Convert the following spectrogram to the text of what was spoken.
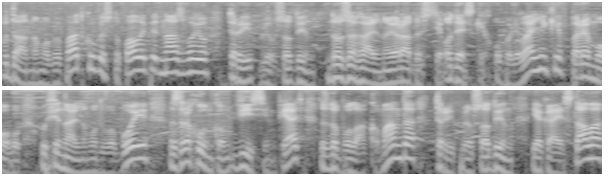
в даному випадку виступали під назвою 3 плюс 1. До загальної радості одеських уболівальників перемогу у фінальному двобої з рахунком 8-5 здобула команда 3 плюс 1, яка і стала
